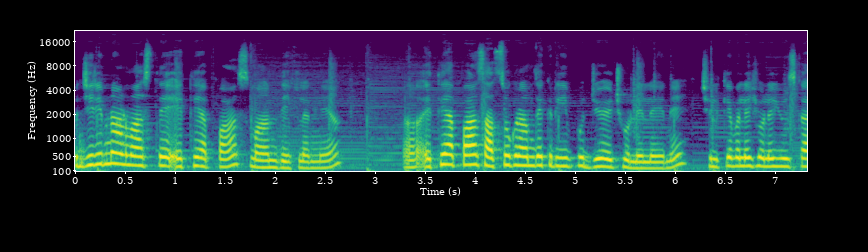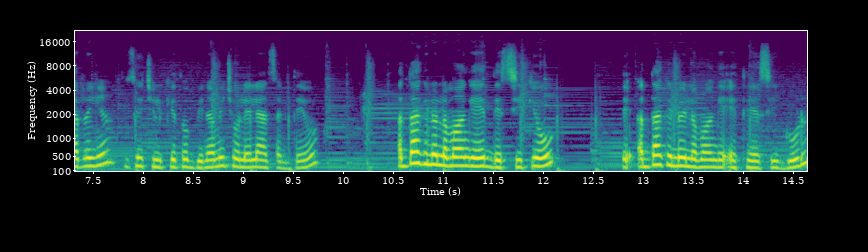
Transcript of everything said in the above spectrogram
ਪੰਜੀਰੀ ਬਣਾਉਣ ਵਾਸਤੇ ਇੱਥੇ ਆਪਾਂ ਸਮਾਨ ਦੇਖ ਲੈਂਦੇ ਹਾਂ। ਇੱਥੇ ਆਪਾਂ 700 ਗ੍ਰਾਮ ਦੇ ਕਰੀਬ ਭੁੱਜੇ ਹੋਏ ਛੋਲੇ ਲਏ ਨੇ। ਛਿਲਕੇ ਵਾਲੇ ਛੋਲੇ ਯੂਜ਼ ਕਰ ਰਹੀ ਹਾਂ। ਤੁਸੀਂ ਛਿਲਕੇ ਤੋਂ ਬਿਨਾਂ ਵੀ ਛੋਲੇ ਲੈ ਸਕਦੇ ਹੋ। ਅੱਧਾ ਕਿਲੋ ਲਵਾਂਗੇ ਦੇਸੀ ਘਿਓ ਤੇ ਅੱਧਾ ਕਿਲੋ ਹੀ ਲਵਾਂਗੇ ਇੱਥੇ ਅਸੀਂ ਗੁੜ।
